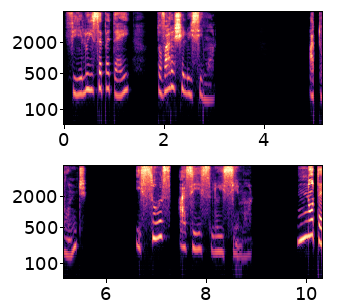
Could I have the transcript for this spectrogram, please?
fiii lui Zebedei, tovarășii lui Simon. Atunci, Isus a zis lui Simon, Nu te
